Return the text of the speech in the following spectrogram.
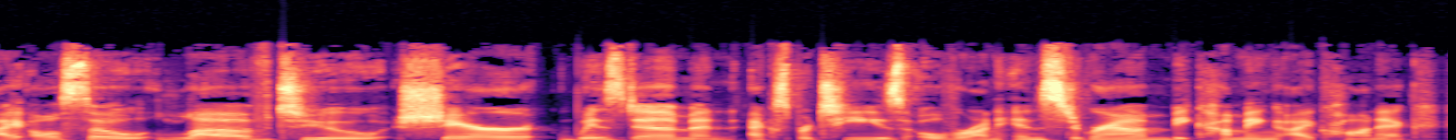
I also love to share wisdom and expertise over on Instagram, Becoming Iconic.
